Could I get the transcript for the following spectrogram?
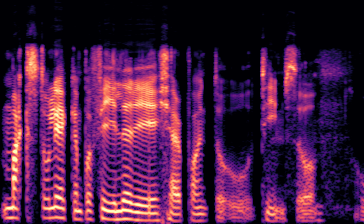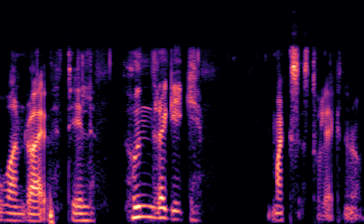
maxstorleken på filer i SharePoint och Teams och, OneDrive till 100 gig maxstorlek nu då.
